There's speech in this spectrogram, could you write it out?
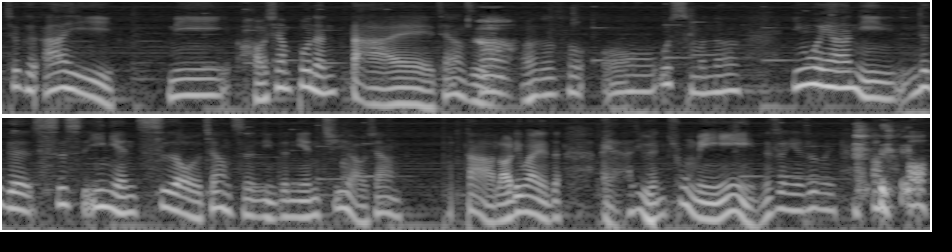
这个阿姨，你好像不能打哎，这样子。”然后他说：“哦，为什么呢？因为啊，你那个四十一年次哦，这样子你的年纪好像不大。”然后另外一个人：“哎呀，他是原住民，那是原住民啊，哦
